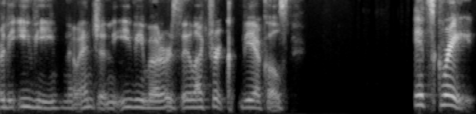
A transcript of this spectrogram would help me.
or the EV, no engine, the EV motors, the electric vehicles, it's great.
